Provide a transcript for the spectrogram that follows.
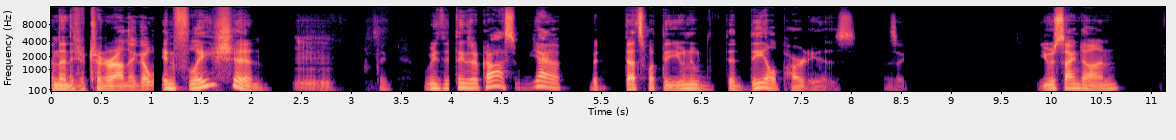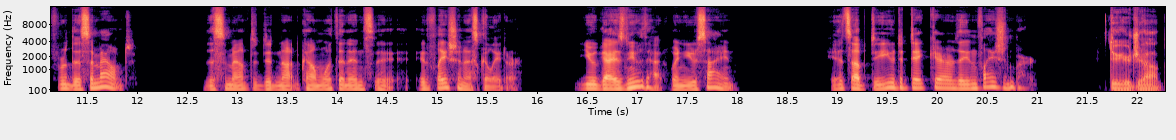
And then they turn around, they go, inflation. Mhm. Like, we things are cost. Yeah, but that's what the you knew the deal part is. It's like you signed on for this amount. This amount did not come with an ins- inflation escalator. You guys knew that when you signed. It's up to you to take care of the inflation part. Do your job.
